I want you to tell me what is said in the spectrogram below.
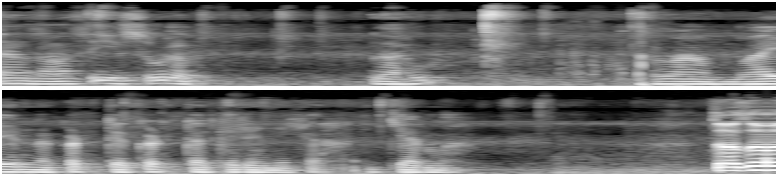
ત્રણ જણા છીએ સુરત જાહું. હવે આમ વાયરના કટકે કટકા કરી નાખ્યા અત્યારમાં. તો જો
